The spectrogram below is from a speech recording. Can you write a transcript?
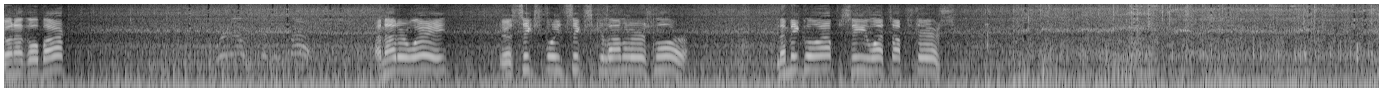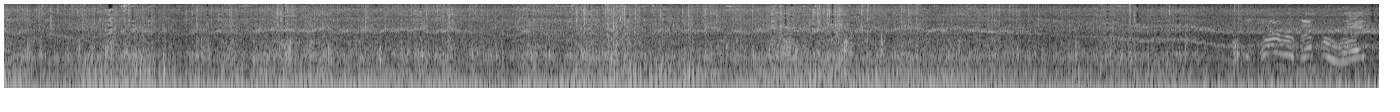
You wanna go back? Another way. There's 6.6 kilometers more. Let me go up and see what's upstairs. If I remember right,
